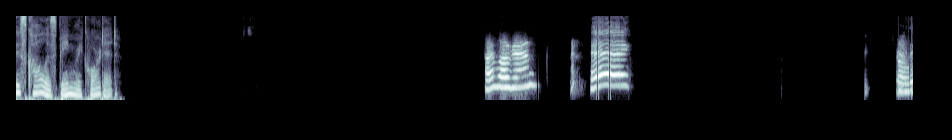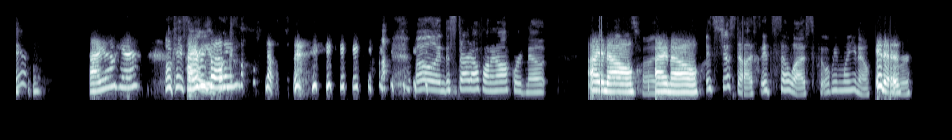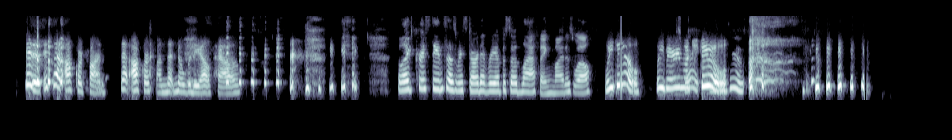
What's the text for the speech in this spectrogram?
This call is being recorded. Hi, Logan. Hey. Are you there? I am here. Okay, Hi, sorry. it broke everybody. No. Oh, and to start off on an awkward note, I know. I know. it's just us. It's so us. I mean, well, you know. It is. It is. It's that awkward fun. That awkward fun that nobody else has. Like Christine says, we start every episode laughing. Might as well. We do. We very It's much great. do. Do.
